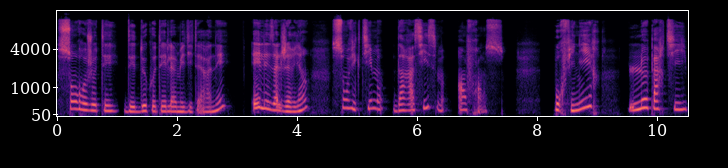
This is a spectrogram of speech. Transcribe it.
sont rejetés des deux côtés de la Méditerranée, et les Algériens sont victimes d'un racisme en France. Pour finir, le parti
